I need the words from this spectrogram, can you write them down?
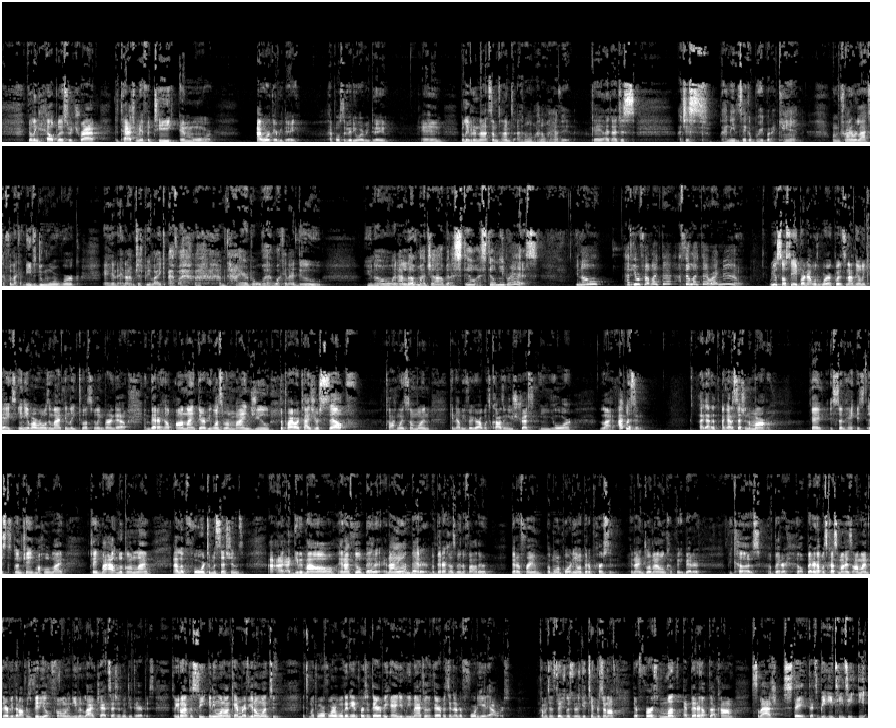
feeling helpless or trapped, detachment, fatigue, and more. I work every day. I post a video every day, and believe it or not, sometimes I don't. I don't have it. Okay, I, I just, I just, I need to take a break, but I can't when I'm trying to relax, I feel like I need to do more work, and and I'm just be like, I've, I, I'm tired, but what what can I do? You know, and I love my job, but I still I still need rest. You know, have you ever felt like that? I feel like that right now. We associate burnout with work, but it's not the only case. Any of our roles in life can lead to us feeling burned out. And BetterHelp Online Therapy wants to remind you to prioritize yourself. Talking with someone can help you figure out what's causing you stress in your life. I listen. I got a I got a session tomorrow. Okay, it's done. It's it's done changed my whole life, changed my outlook on life. I look forward to my sessions. I, I, I give it my all, and I feel better, and I am better. I'm a better husband, a father, better friend, but more importantly, I'm a better person, and I enjoy my own company better because of BetterHelp. BetterHelp is customized online therapy that offers video, phone, and even live chat sessions with your therapist. So you don't have to see anyone on camera if you don't want to. It's much more affordable than in-person therapy, and you can be matched with a therapist in under 48 hours. Coming to the stage listeners get 10% off their first month at betterhelp.com slash stage. That's E B-E-T-T-E-R-H-E-L-P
